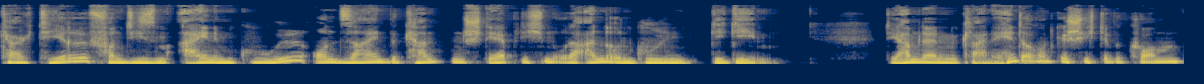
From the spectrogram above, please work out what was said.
Charaktere von diesem einem Ghoul und seinen bekannten sterblichen oder anderen Ghoulen gegeben. Die haben dann eine kleine Hintergrundgeschichte bekommen,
